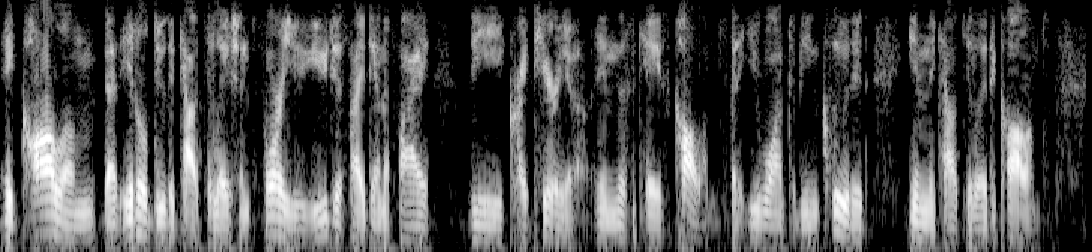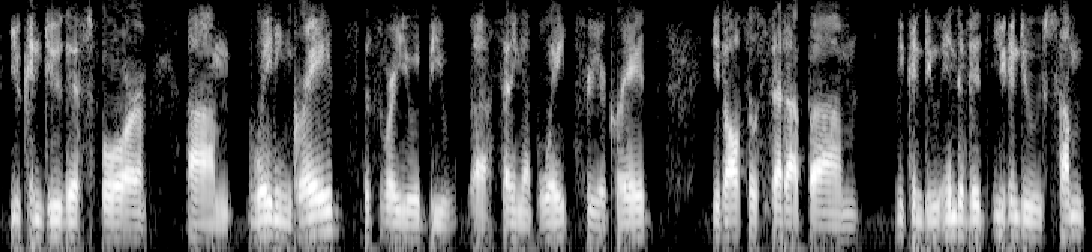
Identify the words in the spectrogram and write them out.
a column that it'll do the calculations for you. You just identify the criteria, in this case columns, that you want to be included in the calculated columns. You can do this for um, weighting grades. This is where you would be uh, setting up weights for your grades. You'd also set up, um, you can do individ you can do some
